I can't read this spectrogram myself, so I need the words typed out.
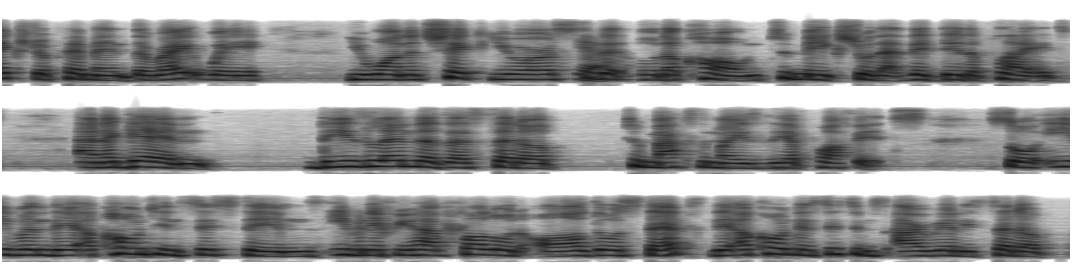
extra payment the right way, you want to check your student yeah. loan account to make sure that they did apply it. And again, these lenders are set up to maximize their profits. So even the accounting systems, even if you have followed all those steps, the accounting systems are really set up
